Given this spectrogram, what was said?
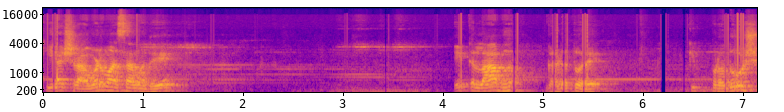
की या श्रावण मासामध्ये एक लाभ घडतोय की प्रदोष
